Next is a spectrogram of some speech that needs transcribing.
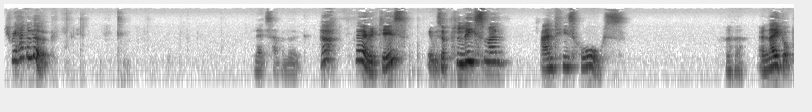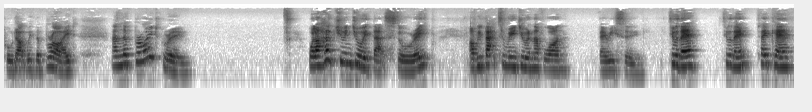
Should we have a look? Let's have a look. there it is. It was a policeman and his horse. and they got pulled up with the bride and the bridegroom. Well, I hope you enjoyed that story. I'll be back to read you another one very soon. Till there, till then, take care.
